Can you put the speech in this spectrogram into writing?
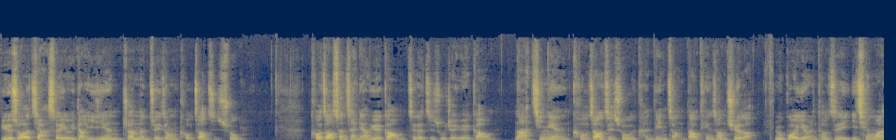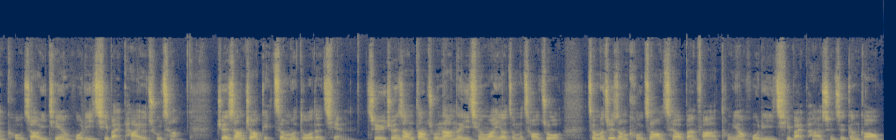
比如说，假设有一档 ETN 专门追踪口罩指数。口罩生产量越高，这个指数就越高。那今年口罩指数肯定涨到天上去了。如果有人投资一千万口罩，一天获利七百趴要出场，券商就要给这么多的钱。至于券商当初拿那一千万要怎么操作，怎么追踪口罩才有办法同样获利七百趴甚至更高，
